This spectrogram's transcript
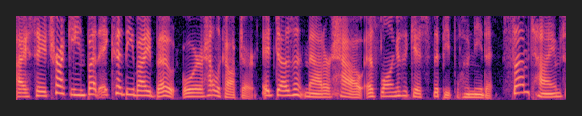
I say trucking, but it could be by boat or helicopter. It doesn't matter how, as long as it gets to the people who need it. Sometimes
